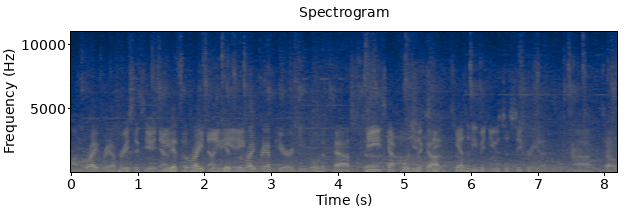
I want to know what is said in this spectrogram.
on the right ramp, 368 now. he he's hits at the right. If he hits the right ramp here, he will have passed. Uh, He's got 460. got it. he hasn't he- even used his secret yet. Uh, so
